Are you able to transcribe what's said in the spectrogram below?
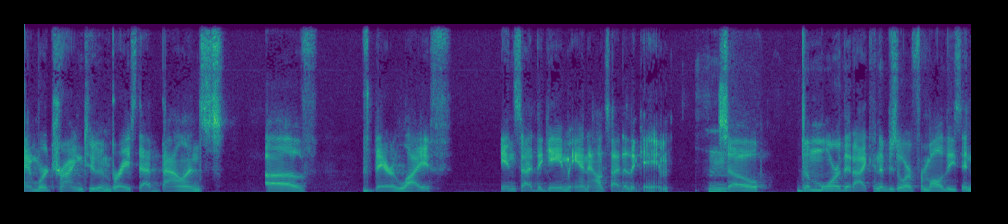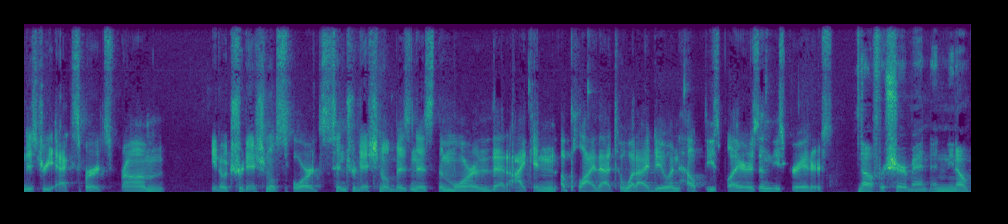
and we're trying to embrace that balance of their life inside the game and outside of the game hmm. so the more that i can absorb from all these industry experts from you know traditional sports and traditional business the more that i can apply that to what i do and help these players and these creators no, for sure, man. And you know,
